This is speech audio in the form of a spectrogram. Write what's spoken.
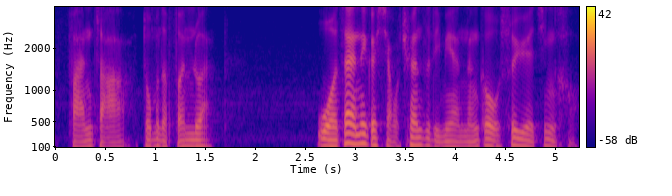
繁杂，多么的纷乱，我在那个小圈子里面能够岁月静好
